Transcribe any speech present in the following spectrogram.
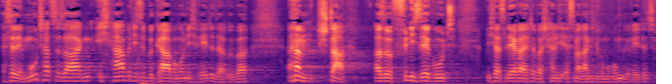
dass er den Mut hat zu sagen, ich habe diese Begabung und ich rede darüber. Ähm, stark. Also finde ich sehr gut. Ich als Lehrer hätte wahrscheinlich erstmal lange drum geredet.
